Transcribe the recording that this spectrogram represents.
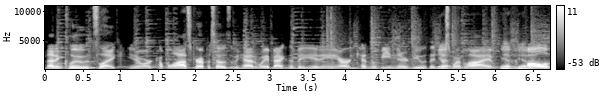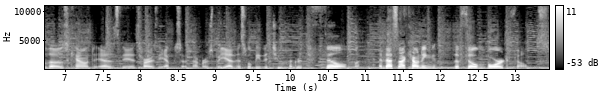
That includes like you know our couple Oscar episodes that we had way back in the beginning, our Ken Levine interview that just went live. Yep, yep. All of those count as the, as far as the episode numbers. But yeah, this will be the 200th film, and that's not counting the film board films.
